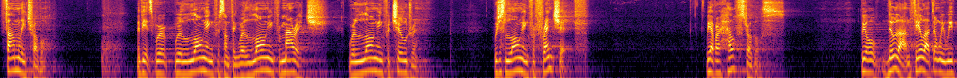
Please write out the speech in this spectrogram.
family trouble. Maybe it's we're, we're longing for something, we're longing for marriage, we're longing for children, we're just longing for friendship. We have our health struggles. We all know that and feel that, don't we? We've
